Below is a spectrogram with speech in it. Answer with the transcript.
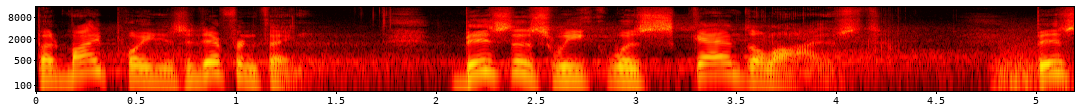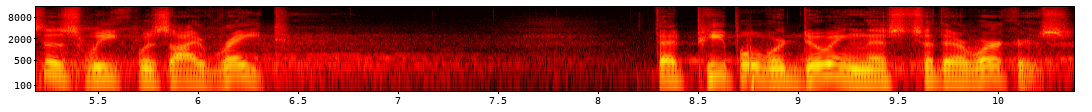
But my point is a different thing. Business Week was scandalized. Business Week was irate that people were doing this to their workers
